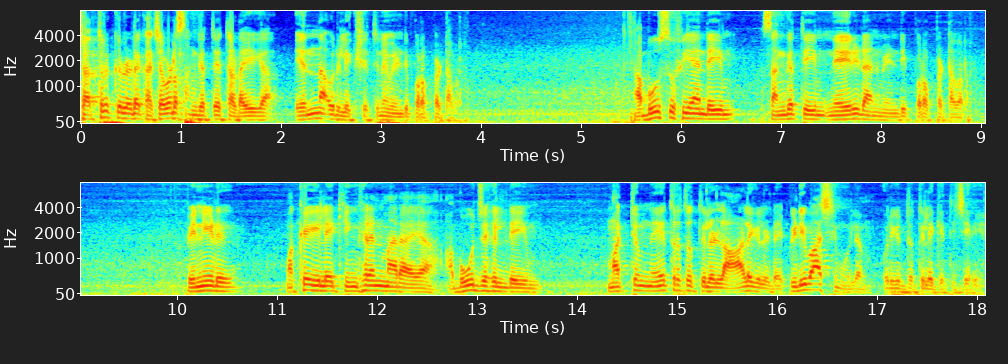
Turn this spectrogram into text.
ശത്രുക്കളുടെ കച്ചവട സംഘത്തെ തടയുക എന്ന ഒരു ലക്ഷ്യത്തിന് വേണ്ടി പുറപ്പെട്ടവർ. അബൂ സുഫിയാന്റെയും സംഘത്തെയും നേരിടാൻ വേണ്ടി പുറപ്പെട്ടവർ. പിന്നീട് മക്കയിലെ കിങ്കരന്മാരായ അബൂജഹലിന്റെയും മറ്റും നേതൃത്വത്തിലുള്ള ആളുകളുടെ പിടിവാശി മൂലം ഒരു യുദ്ധത്തിലേക്ക് എത്തിച്ചേരുക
